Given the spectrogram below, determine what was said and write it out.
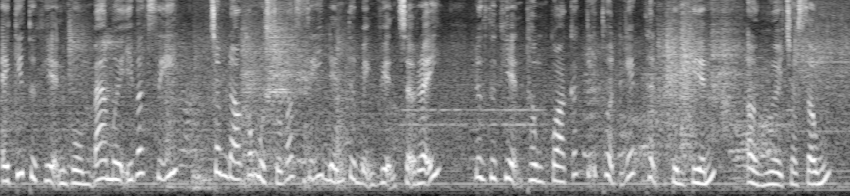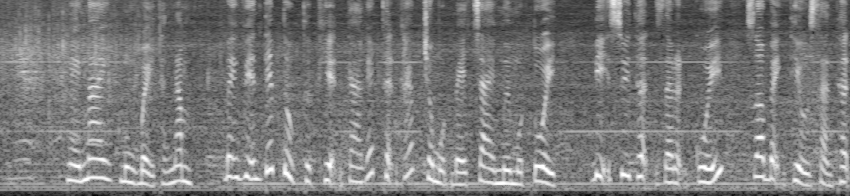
Ekip thực hiện gồm 30 y bác sĩ, trong đó có một số bác sĩ đến từ bệnh viện Trợ Rẫy, được thực hiện thông qua các kỹ thuật ghép thận tiên tiến ở người cho sống. Ngày mai, mùng 7 tháng 5, bệnh viện tiếp tục thực hiện ca ghép thận khác cho một bé trai 11 tuổi bị suy thận giai đoạn cuối do bệnh thiểu sản thận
